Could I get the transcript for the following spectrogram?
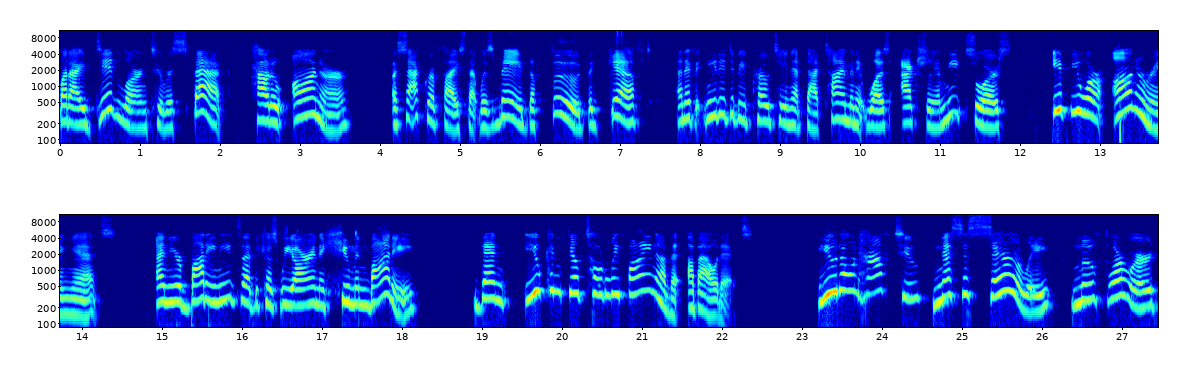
but I did learn to respect how to honor a sacrifice that was made, the food, the gift, and if it needed to be protein at that time and it was actually a meat source, if you are honoring it and your body needs that because we are in a human body, then you can feel totally fine of it about it. You don't have to necessarily move forward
